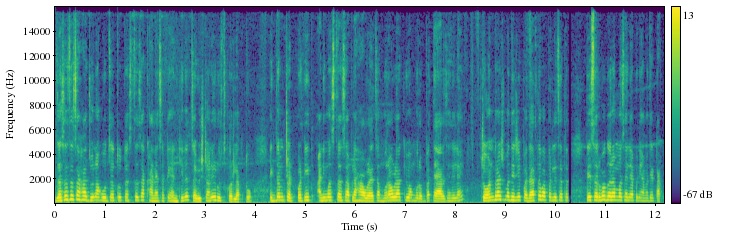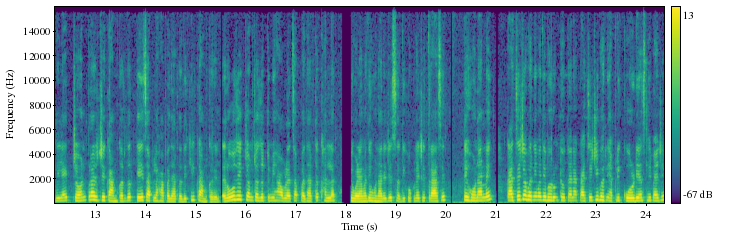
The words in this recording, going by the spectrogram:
जसा जसा हा जुना होत जातो तसतसा खाण्यासाठी आणखीनच चविष्ट आणि रुचकर लागतो. एकदम चटपटीत आणि मस्त असा आपला हा आवळ्याचा मुरावळा किंवा मुरब्बा तयार झालेला आहे. च्यवनप्राशमध्ये जे पदार्थ वापरले जातात ते सर्व गरम मसाले आपण यामध्ये टाकलेले आहेत. च्यवनप्राश जे काम करतं तेच आपला हा पदार्थ देखील काम करेल. रोज एक चमचा जर तुम्ही हा आवळ्याचा पदार्थ खाल्लात हिवाळ्यामध्ये होणारे जे सर्दी खोकल्याचे त्रास आहेत ते होणार नाहीत. काचेच्या भरणीमध्ये भरून ठेवताना काचेची भरणी आपली कोरडी असली पाहिजे.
